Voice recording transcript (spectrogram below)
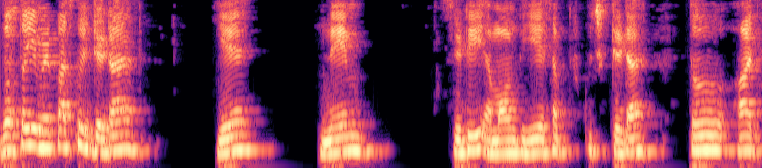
दोस्तों, ये मेरे पास कुछ डेटा है। ये नेम सिटी अमाउंट ये सब कुछ डेटा तो आज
